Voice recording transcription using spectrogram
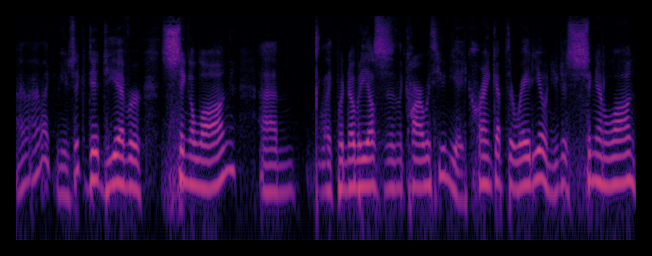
I, I like music. Do, do you ever sing along? Um, like when nobody else is in the car with you and you crank up the radio and you're just singing along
